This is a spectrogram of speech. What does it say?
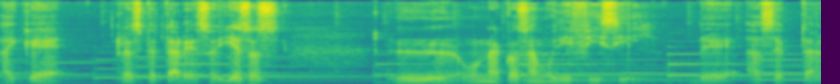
hay que respetar eso. Y eso es una cosa muy difícil de aceptar.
